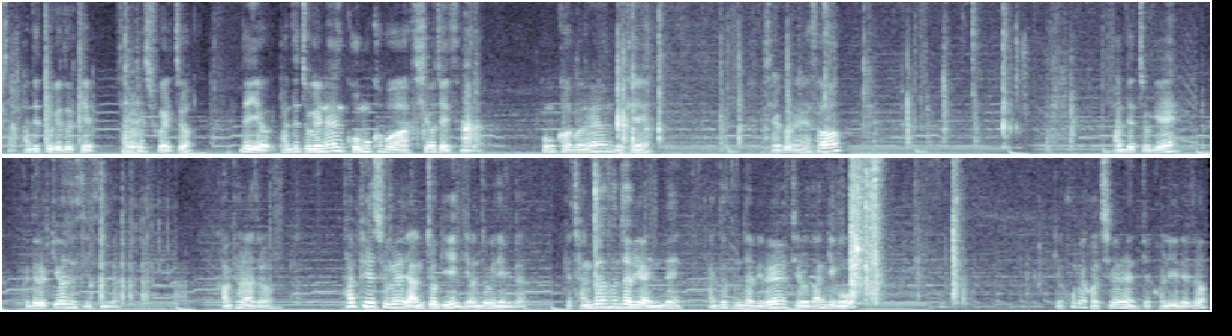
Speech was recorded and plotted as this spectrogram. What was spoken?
자 반대쪽에도 이렇게 탄피 배 출구가 있죠. 근데 이 반대쪽에는 고무 커버가 씌워져 있습니다. 고무 커버는 이렇게 제거를 해서 반대쪽에 그대로 끼워줄 수 있습니다. 간편하죠. 탄피의 축은 양쪽이 연동이 됩니다. 이렇게 장전 손잡이가 있는데 장전 손잡이를 뒤로 당기고 이렇게 홈에 걸치면은 이렇게 걸리게 되죠.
